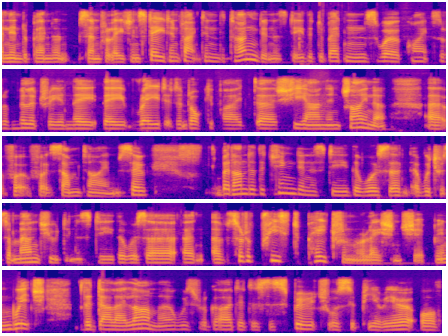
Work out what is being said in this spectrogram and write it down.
an independent Central Asian state. In fact, in the Tang dynasty, the Tibetans were quite sort of military and they, they raided and occupied uh, Xi'an in China uh, for, for some time. So, but under the Qing dynasty, there was a, which was a Manchu dynasty, there was a, a, a sort of priest-patron relationship in which the Dalai Lama was regarded as the spiritual superior of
